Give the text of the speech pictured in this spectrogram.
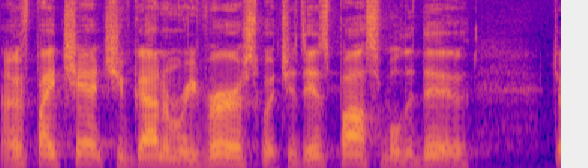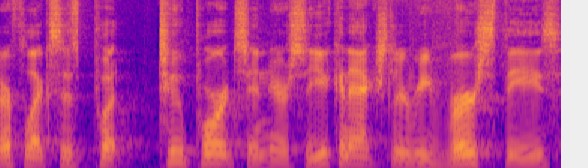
Now, if by chance you've got them reversed, which it is possible to do, TeraFlex has put two ports in here, so you can actually reverse these.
